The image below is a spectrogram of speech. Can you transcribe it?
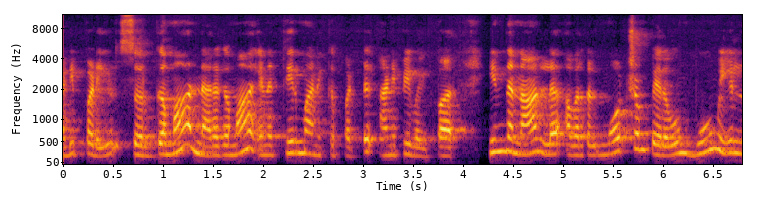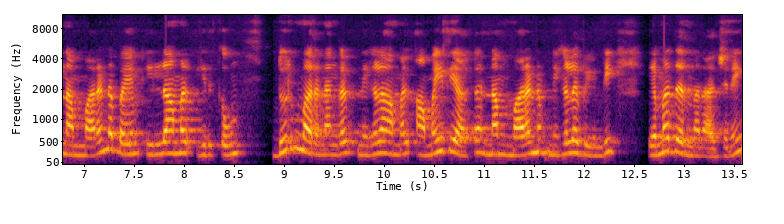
அடிப்படையில் சொர்க்கமா நரகமா என தீர்மானிக்கப்பட்டு அனுப்பி வைப்பார். இந்த நாள்ல அவர்கள் மோட்சம் பெறவும் பூமியில் நம் மரண பயம் இல்லாமல் இருக்கவும் துர்மரணங்கள் நிகழாமல் அமைதியாக நம் மரணம் நிகழ வேண்டி யமதர்மராஜனை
